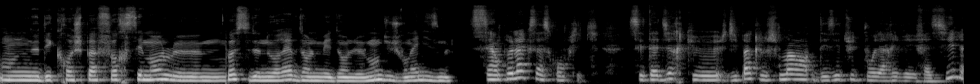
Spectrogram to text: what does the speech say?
on ne décroche pas forcément le poste de nos rêves dans le, dans le monde du journalisme. C'est un peu là que ça se complique. C'est-à-dire que je dis pas que le chemin des études pour y arriver est facile.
